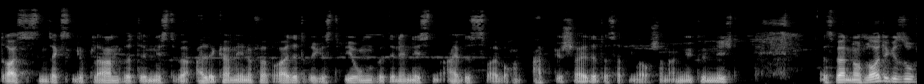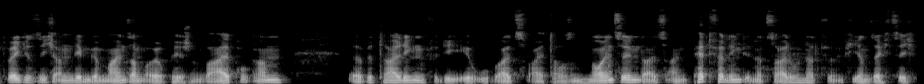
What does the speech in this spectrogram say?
30.06. geplant, wird demnächst über alle Kanäle verbreitet. Registrierung wird in den nächsten ein bis zwei Wochen abgeschaltet. Das hatten wir auch schon angekündigt. Es werden noch Leute gesucht, welche sich an dem gemeinsamen europäischen Wahlprogramm äh, beteiligen für die EU-Wahl 2019. Da ist ein Pad verlinkt in der Zeile 164.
